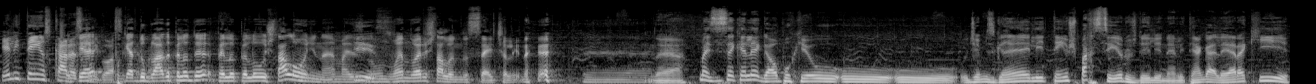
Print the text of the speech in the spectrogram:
Ele tem os caras porque que é, ele gosta. porque é dublada pelo, de- pelo, pelo Stallone, né? Mas Isso. não, não, é- não era o Stallone do set ali, né? É. Mas isso é que é legal, porque o, o, o, o James Gunn, ele tem os parceiros dele, né? Ele tem a galera que,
